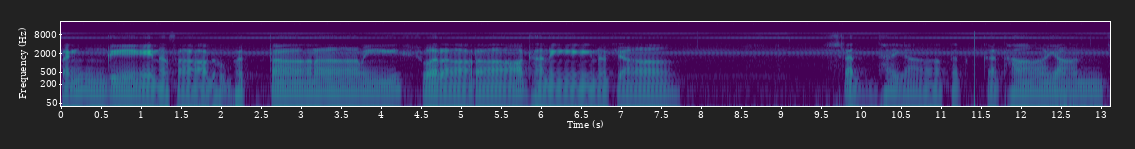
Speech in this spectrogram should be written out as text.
सङ्गेन साधुभक्तानामीश्वराराधनेन च श्रद्धया तत्कथायाञ्च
